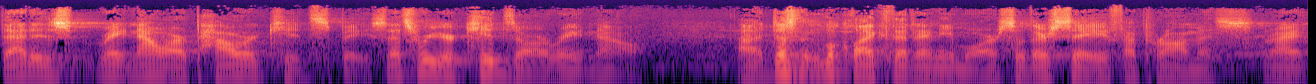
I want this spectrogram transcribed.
That is right now our Power Kids space. That's where your kids are right now. Uh, it doesn't look like that anymore, so they're safe, I promise, right?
